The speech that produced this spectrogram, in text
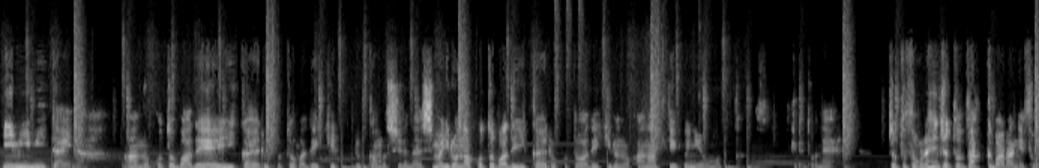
意味みたいなあの言葉で言い換えることができるかもしれないし、まあ、いろんな言葉で言い換えることができるのかなっていうふうに思ったんですけどね。ちょっとそこら辺ちょっとざっくばらにそん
